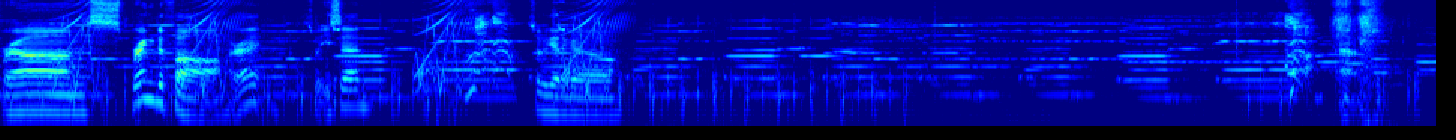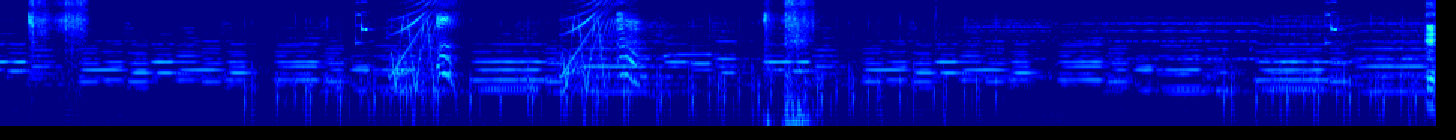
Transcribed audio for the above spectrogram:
From spring to fall, right? That's what you said? So we gotta go... Eh.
